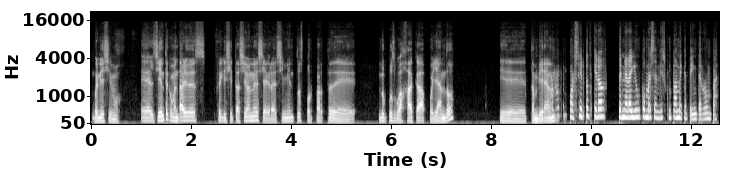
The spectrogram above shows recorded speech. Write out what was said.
Buenísimo. El siguiente comentario es felicitaciones y agradecimientos por parte de Lupus Oaxaca apoyando. Eh, también. por cierto, quiero tener ahí un comercial, discúlpame que te interrumpa.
